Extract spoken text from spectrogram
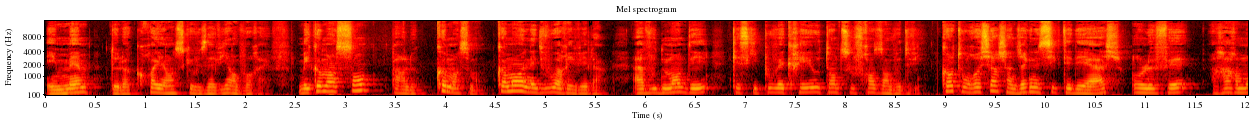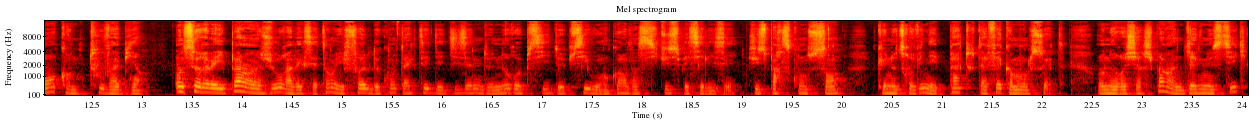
et même de la croyance que vous aviez en vos rêves. Mais commençons par le commencement. Comment en êtes-vous arrivé là? À vous demander qu'est-ce qui pouvait créer autant de souffrance dans votre vie. Quand on recherche un diagnostic TDAH, on le fait rarement quand tout va bien. On ne se réveille pas un jour avec cette envie folle de contacter des dizaines de neuropsies, de psy ou encore d'instituts spécialisés, juste parce qu'on sent que notre vie n'est pas tout à fait comme on le souhaite. On ne recherche pas un diagnostic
